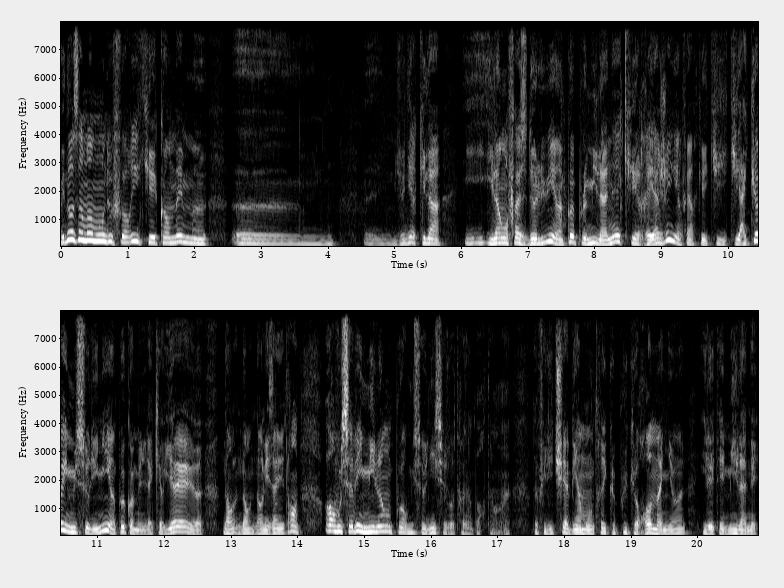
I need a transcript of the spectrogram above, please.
mais dans un moment d'euphorie qui est quand même, euh, euh, je veux dire qu'il a, il a en face de lui un peuple milanais qui réagit, enfin, qui, accueille Mussolini un peu comme il l'accueillait euh, dans, les années 30. Or, vous savez, Milan, pour Mussolini, c'est très important. Hein. De Felice a bien montré que plus que romagnol, il était milanais.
